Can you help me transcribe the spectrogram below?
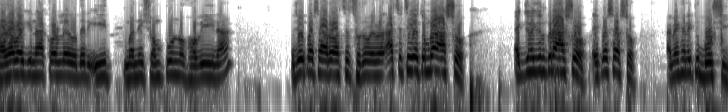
ভাগাভাগি না করলে ওদের ঈদ মানে সম্পূর্ণ হবেই না। ওই পাশে আরও আছে ছোট ভাই আচ্ছা ঠিক আছে, তোমরা আসো। একজন একজন করে আসো। এই পাশে আসো। আমি এখানে একটু বসি।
